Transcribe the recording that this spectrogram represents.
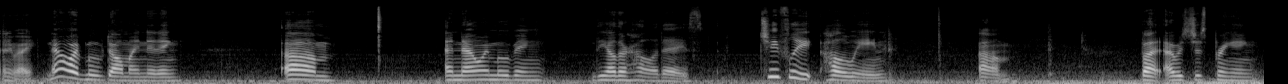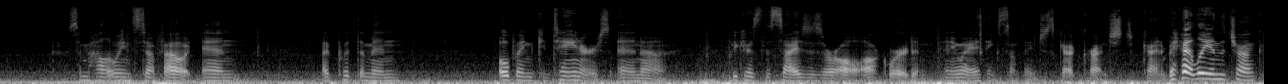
Anyway, now I've moved all my knitting. Um, and now I'm moving the other holidays, chiefly Halloween. Um, but I was just bringing some Halloween stuff out, and I put them in open containers, and uh, because the sizes are all awkward. And anyway, I think something just got crunched kind of badly in the trunk.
